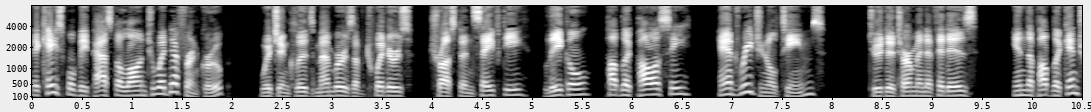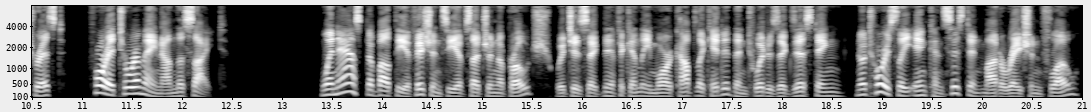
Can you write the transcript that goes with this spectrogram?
the case will be passed along to a different group, which includes members of Twitter's trust and safety, legal, public policy, and regional teams, to determine if it is in the public interest for it to remain on the site. When asked about the efficiency of such an approach, which is significantly more complicated than Twitter's existing, notoriously inconsistent moderation flow,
